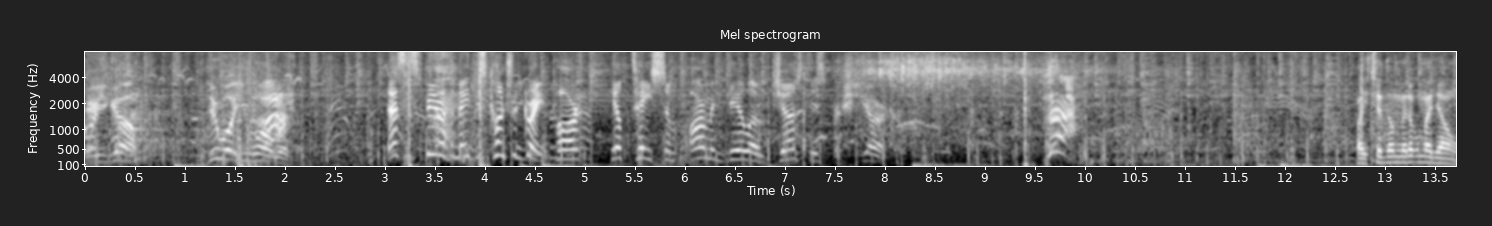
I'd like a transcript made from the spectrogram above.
There you go. Do what you want with it. That's the spirit that made this country great, Park. He'll taste some armadillo justice for sure. पैसे दो मेरे को मैं जाऊं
